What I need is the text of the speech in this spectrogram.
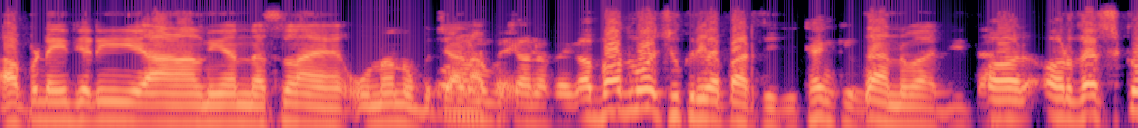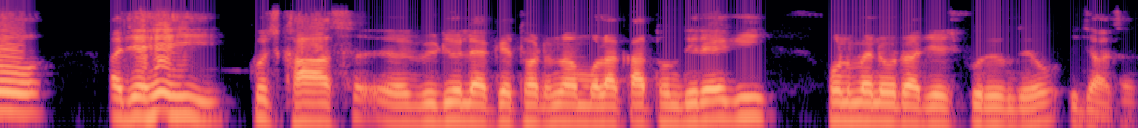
ਆਪਣੇ ਜਿਹੜੀ ਆਉਣ ਵਾਲੀਆਂ ਨਸਲਾਂ ਹੈ ਉਹਨਾਂ ਨੂੰ ਬਚਾਉਣਾ ਪਏਗਾ। ਬਹੁਤ ਬਹੁਤ ਸ਼ੁਕਰੀਆ ਭਾਰਤੀ ਜੀ। ਥੈਂਕ ਯੂ ਧੰਨਵਾਦ ਜੀ। ਔਰ ਔਰ ਦਰਸ਼ਕੋ ਅਜਿਹੇ ਹੀ ਕੁਝ ਖਾਸ ਵੀਡੀਓ ਲੈ ਕੇ ਤੁਹਾਡੇ ਨਾਲ ਮੁਲਾਕਾਤ ਹੁੰਦੀ ਰਹੇਗੀ। ਹੁਣ ਮੈਨੂੰ ਰਾਜੇਸ਼ ਪੁਰੀ ਹੁੰਦੇ ਹੋ ਇਜਾਜ਼ਤ।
